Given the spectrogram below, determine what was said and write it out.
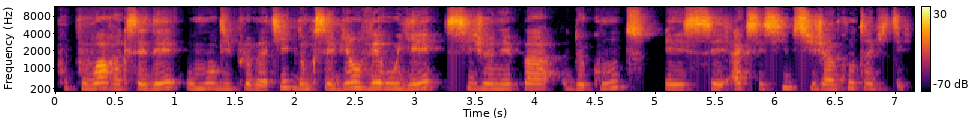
pour pouvoir accéder au monde diplomatique. Donc c'est bien verrouillé si je n'ai pas de compte et c'est accessible si j'ai un compte invité.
